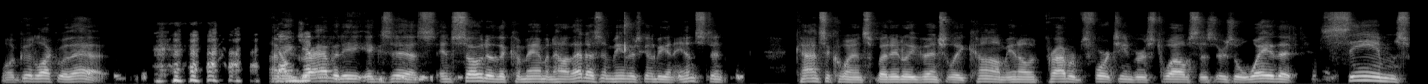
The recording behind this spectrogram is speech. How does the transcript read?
Well, good luck with that. I mean, gravity exists, and so do the commandment. How that doesn't mean there's going to be an instant consequence, but it'll eventually come. You know, Proverbs 14, verse 12 says, There's a way that seems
